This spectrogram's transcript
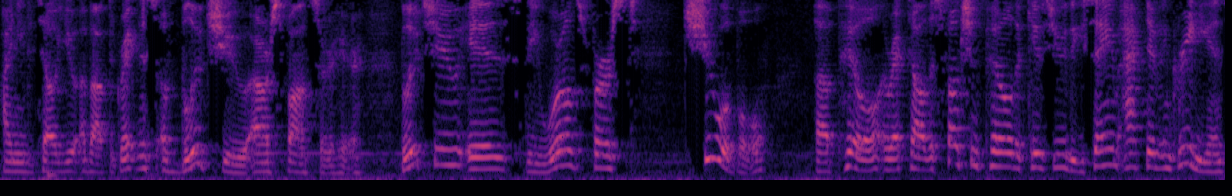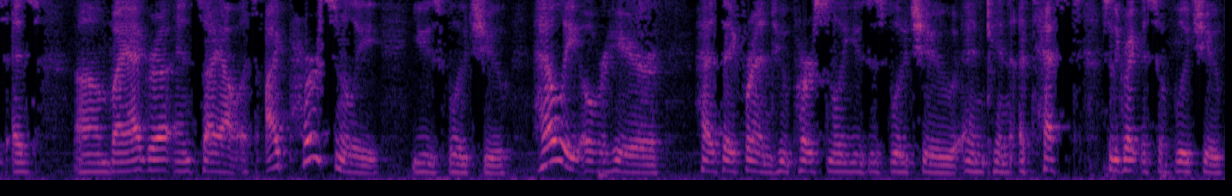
I need to tell you about the greatness of Blue Chew, our sponsor here. Blue Chew is the world's first chewable uh, pill, erectile dysfunction pill, that gives you the same active ingredients as um, Viagra and Cialis. I personally use Blue Chew. Helly over here has a friend who personally uses Blue Chew and can attest to the greatness of Blue Chew.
